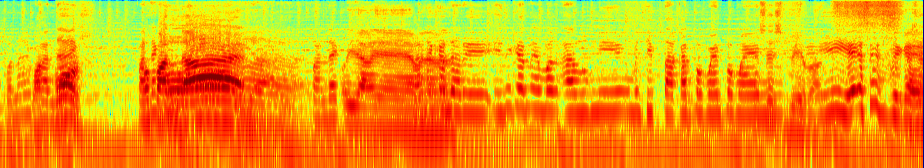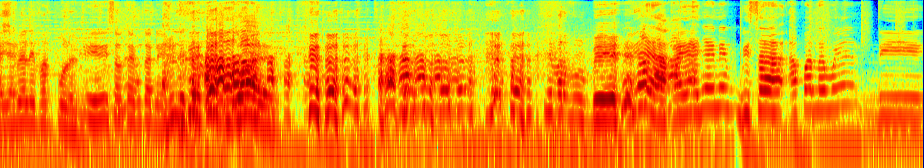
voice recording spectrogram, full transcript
apa namanya? Van Dijk. Van Oh. Van Dijk. Ah, Van Dijk. Oh iya iya iya Van Dijk kan dari ini kan emang alumni menciptakan pemain-pemain SSB, Bang. Iya, SSB kayaknya. SSB Liverpool ini. Ini Southampton ya. Ya. Liverpool B. Iya, kayaknya ini bisa apa namanya di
